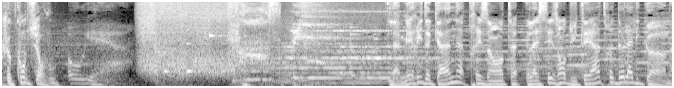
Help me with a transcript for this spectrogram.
Je compte sur vous. France La mairie de Cannes présente la saison du théâtre de la Licorne.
